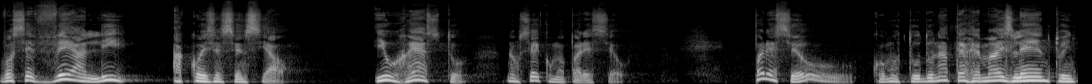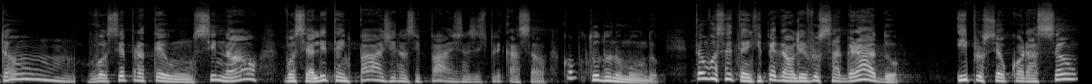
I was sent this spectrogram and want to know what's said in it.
você vê ali a coisa essencial. E o resto, não sei como apareceu. Apareceu como tudo na Terra, é mais lento. Então, você, para ter um sinal, você ali tem páginas e páginas de explicação, como tudo no mundo. Então, você tem que pegar o livro sagrado, ir para o seu coração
